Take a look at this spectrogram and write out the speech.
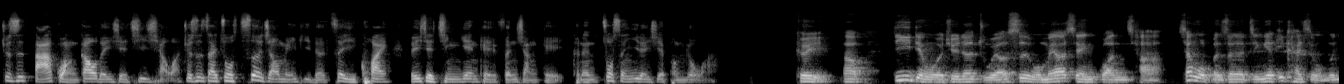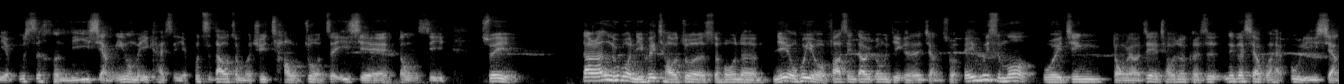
就是打广告的一些技巧啊？就是在做社交媒体的这一块的一些经验可以分享给可能做生意的一些朋友啊？可以，好，第一点，我觉得主要是我们要先观察。像我本身的经验，一开始我们也不是很理想，因为我们一开始也不知道怎么去操作这一些东西。所以，当然，如果你会操作的时候呢，你也会有发现到一个问题，可能讲说，哎，为什么我已经懂了这些操作，可是那个效果还不理想？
